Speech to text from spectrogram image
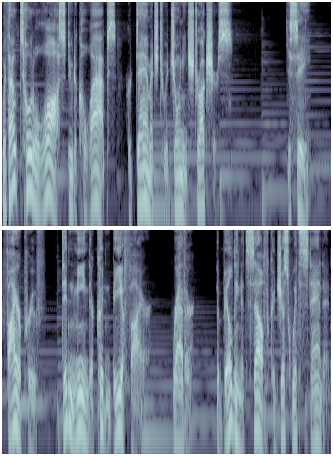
without total loss due to collapse or damage to adjoining structures. You see, fireproof didn't mean there couldn't be a fire. Rather, the building itself could just withstand it.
